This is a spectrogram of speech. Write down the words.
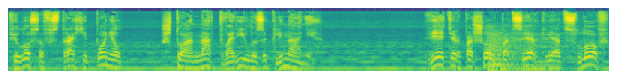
Философ в страхе понял, что она творила заклинание. Ветер пошел по церкви от слов,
